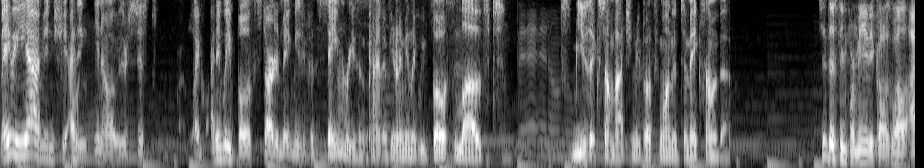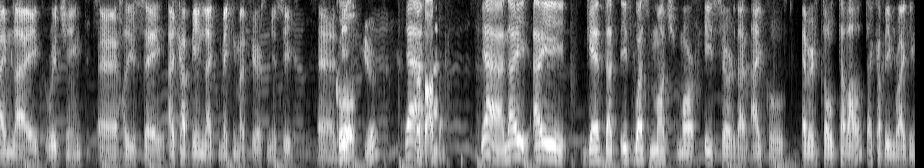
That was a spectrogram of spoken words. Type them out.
Maybe, yeah. I mean, she, I think, you know, there's just like, I think we both started making music for the same reason, kind of. You know what I mean? Like, we both loved music so much and we both wanted to make some of it. it's interesting for me because well i'm like reaching uh, how do you say i have been like making my first music uh, Cool. this year yeah That's awesome. yeah and i i get that it was much more easier than i could ever talked about i have been writing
